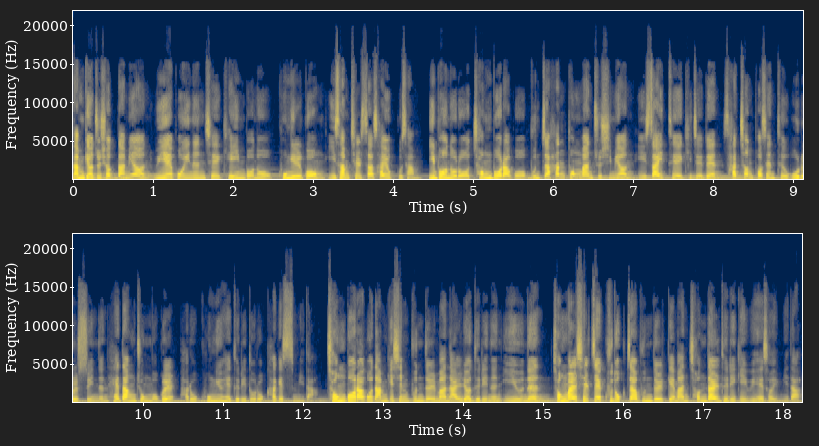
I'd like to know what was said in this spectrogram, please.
남겨주셨다면 위에 보이는 제 개인 번호 010-2374-4693 이 번호로 정보라고 문자 한 통만 주시면 이 사이트에 기재된 4000% 오를 수 있는 해당 종목 을 바로 공유해 드리도록 하겠습니다. 정보라고 남기신 분들만 알려드리는 이유는 정말 실제 구독자분들께만 전달드리기 위해서입니다.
